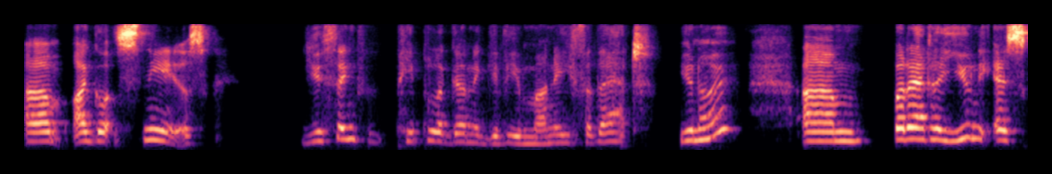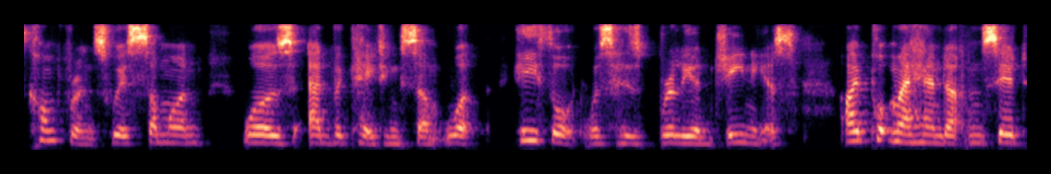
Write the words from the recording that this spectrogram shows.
um, I got sneers. You think people are going to give you money for that, you know? Um, but at a UniS conference where someone was advocating some what he thought was his brilliant genius, I put my hand up and said,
